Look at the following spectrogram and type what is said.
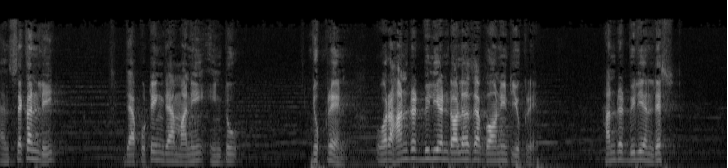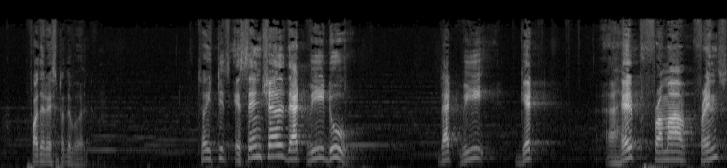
And secondly, they are putting their money into Ukraine. Over hundred billion dollars have gone into Ukraine. Hundred billion less for the rest of the world. So it is essential that we do, that we get uh, help from our friends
